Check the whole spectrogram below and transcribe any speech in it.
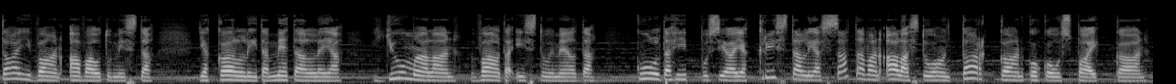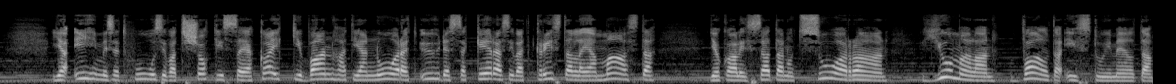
taivaan avautumista ja kalliita metalleja Jumalan valtaistuimelta, kultahippusia ja kristallia satavan alas tuohon tarkkaan kokouspaikkaan – ja ihmiset huusivat shokissa ja kaikki vanhat ja nuoret yhdessä keräsivät kristalleja maasta, joka oli satanut suoraan Jumalan valtaistuimelta.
